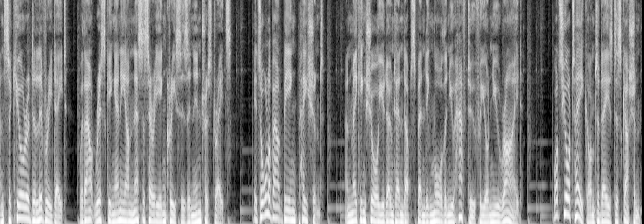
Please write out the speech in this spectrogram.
and secure a delivery date without risking any unnecessary increases in interest rates. It's all about being patient and making sure you don't end up spending more than you have to for your new ride. What's your take on today's discussion?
